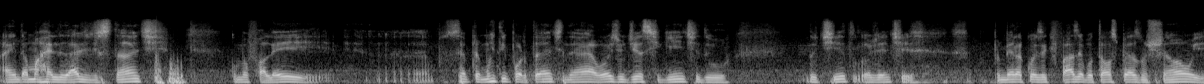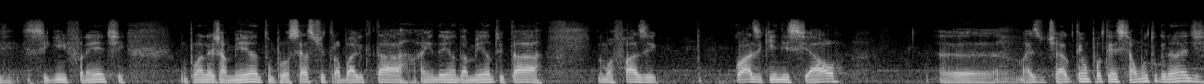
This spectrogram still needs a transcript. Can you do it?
ainda é uma realidade distante. Como eu falei, é sempre é muito importante, né? Hoje, o dia seguinte do, do título, a gente a primeira coisa que faz é botar os pés no chão e seguir em frente. Um planejamento, um processo de trabalho que está ainda em andamento e está numa fase quase que inicial. Uh, mas o Thiago tem um potencial muito grande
